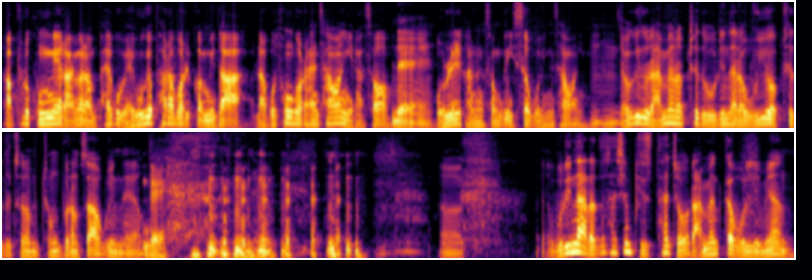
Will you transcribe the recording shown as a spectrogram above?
앞으로 국내 라면 안 팔고 외국에 팔아버릴 겁니다라고 통보를 한 상황이라서 네. 올릴 가능성도 있어 보이는 상황입니다. 음, 여기도 라면 업체도 우리나라 우유 업체들처럼 정부랑 싸우고 있네요. 네. 어, 우리나라도 사실 비슷하죠. 라면값 올리면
